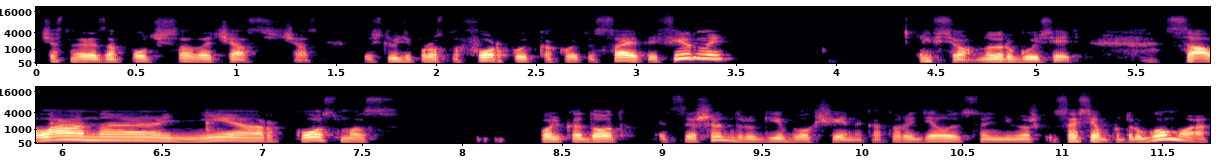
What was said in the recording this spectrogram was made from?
честно говоря, за полчаса, за час сейчас. То есть люди просто форкают какой-то сайт эфирный, и все, на другую сеть. Solana, Near, Cosmos Polkadot – это совершенно другие блокчейны, которые делаются немножко совсем по-другому.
